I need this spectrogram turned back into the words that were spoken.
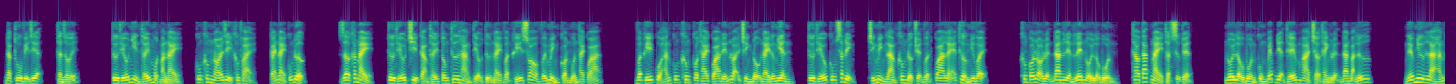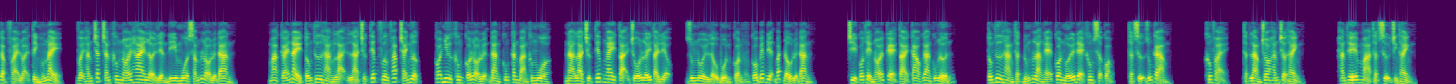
Đặc thù vị diện, thần giới. Từ thiếu nhìn thấy một màn này, cũng không nói gì không phải, cái này cũng được. Giờ khắc này, từ thiếu chỉ cảm thấy tống thư hàng tiểu tử này vận khí so với mình còn muốn thái quá vận khí của hắn cũng không có thái quá đến loại trình độ này đương nhiên, từ thiếu cũng xác định, chính mình làm không được chuyện vượt qua lẽ thường như vậy. Không có lò luyện đan liền lên nồi lầu bùn, thao tác này thật sự tuyệt. Nồi lầu bùn cùng bếp điện thế mà trở thành luyện đan bạn lữ. Nếu như là hắn gặp phải loại tình huống này, vậy hắn chắc chắn không nói hai lời liền đi mua sắm lò luyện đan. Mà cái này tống thư hàng lại là trực tiếp phương pháp trái ngược, coi như không có lò luyện đan cũng căn bản không mua, nà là trực tiếp ngay tại chỗ lấy tài liệu, dùng nồi lẩu bùn còn có bếp điện bắt đầu luyện đan. Chỉ có thể nói kẻ tài cao gan cũng lớn. Tống thư hàng thật đúng là ngẽ con mới để không sợ cọp, thật sự dũng cảm không phải, thật làm cho hắn trở thành. Hắn thế mà thật sự trình thành.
